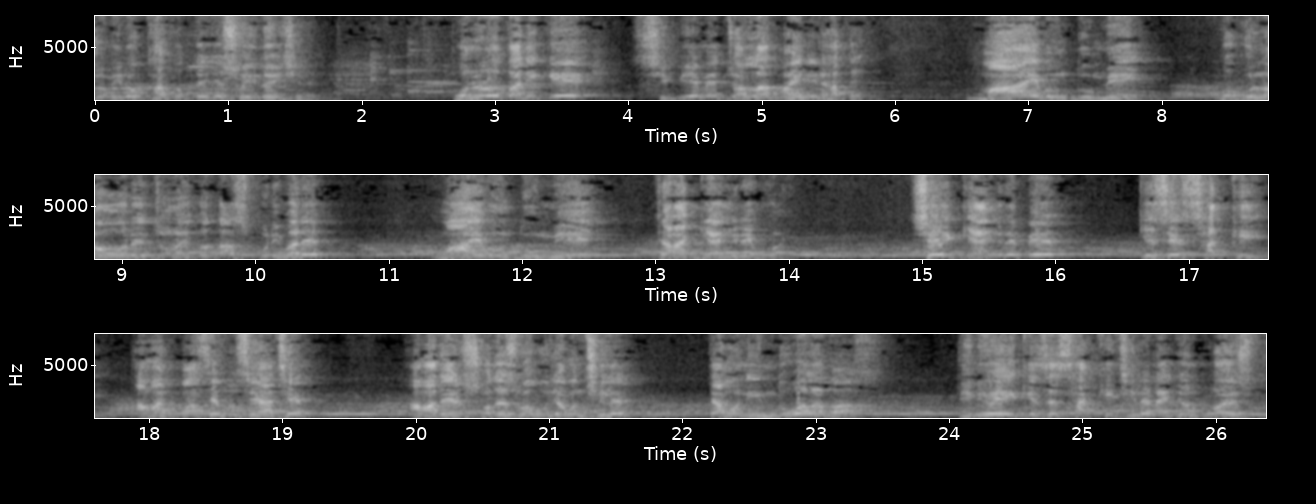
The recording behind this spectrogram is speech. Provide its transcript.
জমি রক্ষা করতে যে শহীদ হয়েছিলেন। পনেরো তারিখে সিপিএমের জল্লাদ বাহিনীর হাতে মা এবং দু মেয়ে, গোকুলনগরের জনৈক দাস পরিবারের মা এবং দু মেয়ে যারা গ্যাং রেপ হয়। সেই গ্যাং রেপের কেসের সাক্ষী আমার পাশে বসে আছেন। আমাদের স্বদেশবাবু যেমন ছিলেন, তেমন ইন্দুবালা দাস, তিনিও এই কেসের সাক্ষী ছিলেন। একজন বয়স্ক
